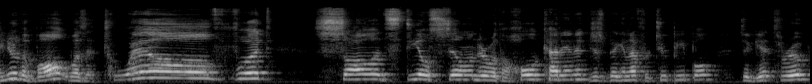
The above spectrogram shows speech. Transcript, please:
And you know, the vault was a 12 foot solid steel cylinder with a hole cut in it, just big enough for two people to get through.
